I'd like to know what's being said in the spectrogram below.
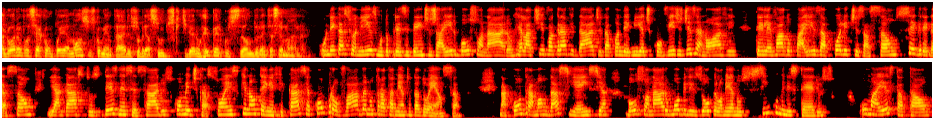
Agora você acompanha nossos comentários sobre assuntos que tiveram repercussão durante a semana. O negacionismo do presidente Jair Bolsonaro relativo à gravidade da pandemia de Covid-19 tem levado o país à politização, segregação e a gastos desnecessários com medicações que não têm eficácia comprovada no tratamento da doença. Na contramão da ciência, Bolsonaro mobilizou pelo menos cinco ministérios, uma estatal,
